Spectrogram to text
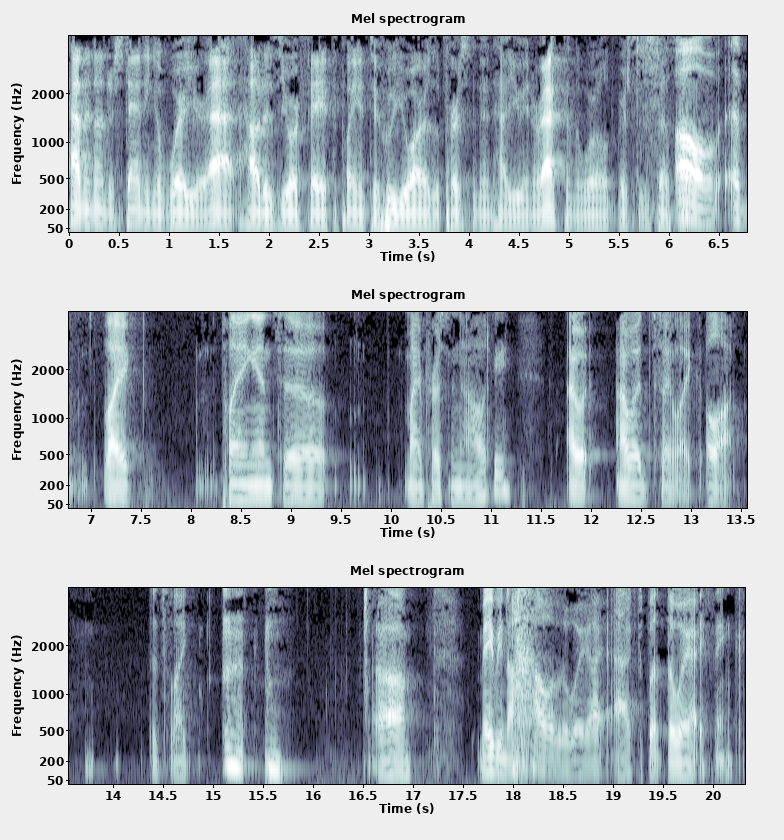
have an understanding of where you're at. How does your faith play into who you are as a person and how you interact in the world versus just Oh, uh, like playing into my personality, I would I would say like a lot. It's like, uh, maybe not all of the way I act, but the way I think.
